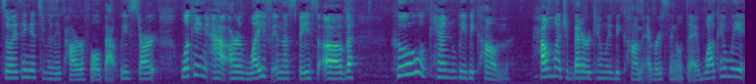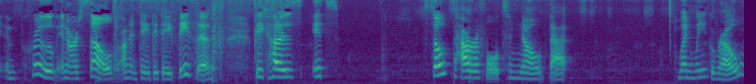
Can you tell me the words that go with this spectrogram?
So I think it's really powerful that we start looking at our life in the space of who can we become? How much better can we become every single day? What can we improve in ourselves on a day to day basis? Because it's so powerful to know that when we grow,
